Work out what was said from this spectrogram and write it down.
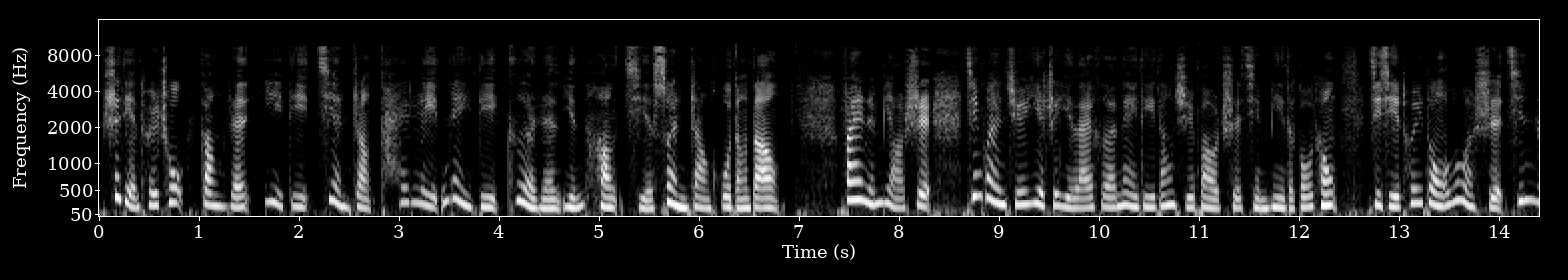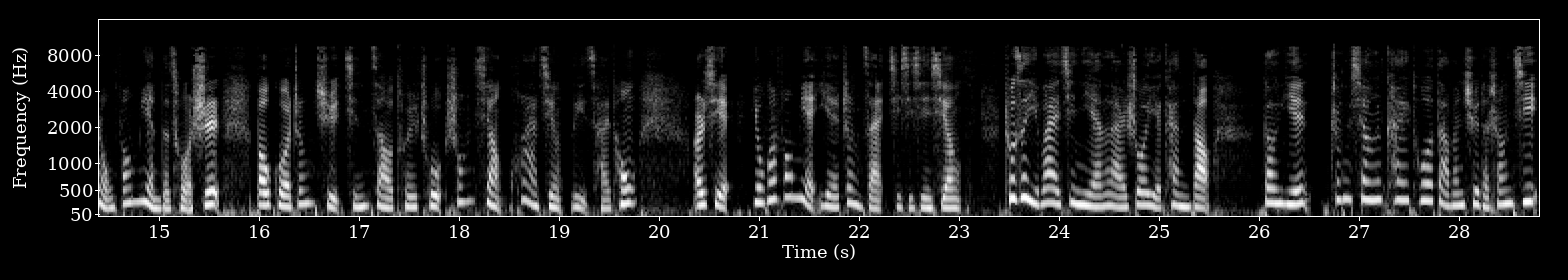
试点推出港人异地见证开立内地个人银行结算账户。等等，发言人表示，金管局一直以来和内地当局保持紧密的沟通，积极推动落实金融方面的措施，包括争取尽早推出双向跨境理财通。而且有关方面也正在积极进行。除此以外，近年来说也看到港银争相开拓大湾区的商机。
